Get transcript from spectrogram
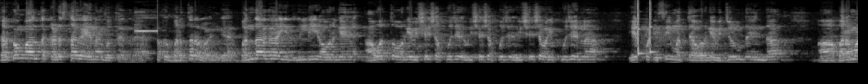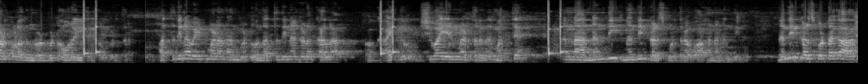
ಕರ್ಕೊಂಬ ಅಂತ ಕಳಿಸ್ದಾಗ ಏನಾಗುತ್ತೆ ಅಂದ್ರೆ ಬರ್ತಾರಲ್ವ ಹಿಂಗೆ? ಬಂದಾಗ ಇಲ್- ಇಲ್ಲಿ ಅವ್ರಿಗೆ ಆವತ್ತು ಅವ್ರಿಗೆ ವಿಶೇಷ ಪೂಜೆ ವಿಶೇಷ ಪೂಜೆ ವಿಶೇಷವಾಗಿ ಪೂಜೆಯನ್ನ ಏರ್ಪಡಿಸಿ ಮತ್ತೆ ಅವ್ರಿಗೆ ವಿಜೃಂಭಣೆಯಿಂದ ಆ, ಬರಮಾಡ್ಕೊಳ್ಳೋದನ್ನ ನೋಡ್ಬಿಟ್ಟು ಅವರು ಇಲ್ಲಿ ಹೋಗ್ಬಿಡ್ತಾರೆ. ಹತ್ತು ದಿನ ವೆಯ್ಟ್ ಮಾಡೋಣ ಅಂದ್ಬಿಟ್ಟು ಒಂದು ಹತ್ತು ದಿನಗಳ ಕಾಲ ಆ, ಕಾಯ್ದು ಶಿವ ಏನ್ ಮಾಡ್ತಾರೆ ಅಂದ್ರೆ ಮತ್ತೆ ತನ್ನ ನಂದಿ ನಂದಿನ ಕಳಿಸ್ಕೊಡ್ತಾರೆ ವಾಹನ ನಂದಿನ. ನಂದಿನ ಕಳಿಸ್ಕೊಟ್ಟಾಗ ಆಗ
